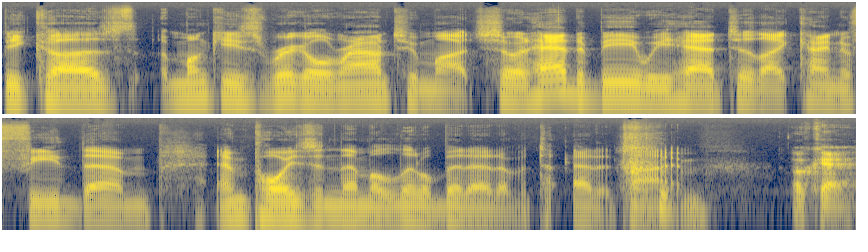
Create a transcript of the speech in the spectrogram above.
because monkeys wriggle around too much. So it had to be we had to like kind of feed them and poison them a little bit at a t- at a time. Okay.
